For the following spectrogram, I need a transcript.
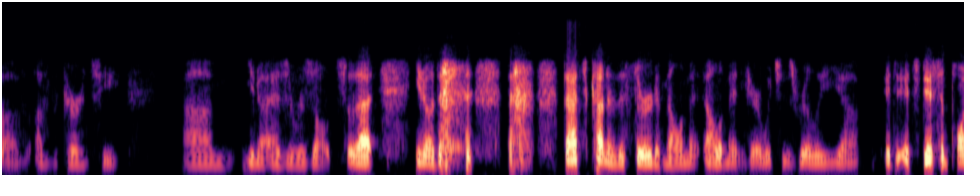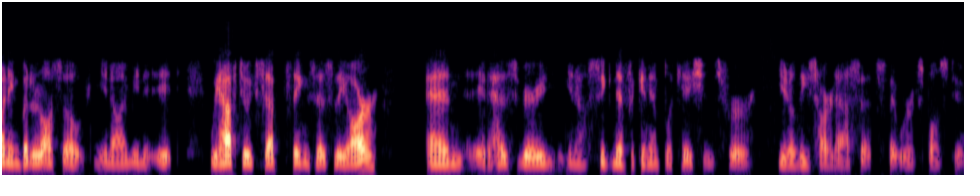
of, of the currency um, you know, as a result. So that, you know, that, that's kind of the third element element here, which is really uh, it, it's disappointing, but it also, you know, I mean, it we have to accept things as they are, and it has very, you know, significant implications for you know these hard assets that we're exposed to.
